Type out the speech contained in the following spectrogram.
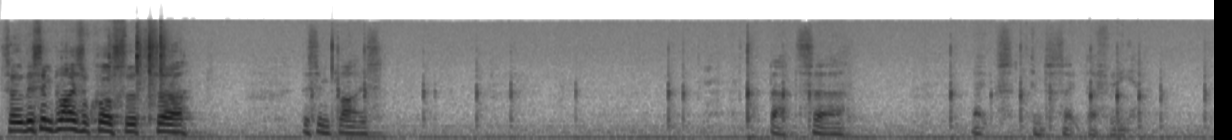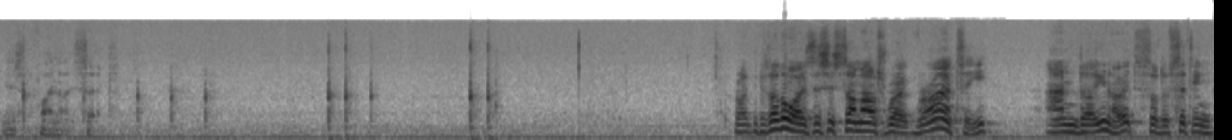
So this implies, of course, that uh, this implies that uh, x intersect Fe is a finite set. Right, because otherwise this is some algebraic variety and uh, you know it's sort of sitting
